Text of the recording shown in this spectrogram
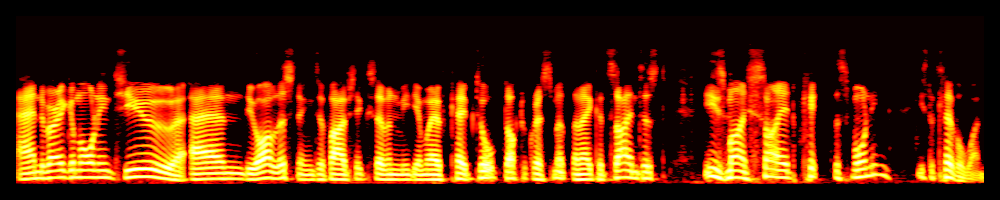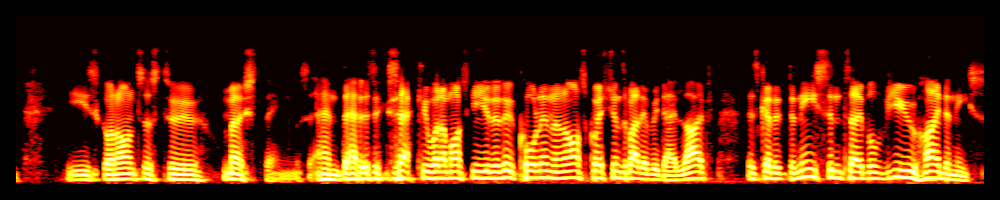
And a very good morning to you. And you are listening to 567 Medium Wave Cape Talk. Dr. Chris Smith, the naked scientist. He's my sidekick this morning. He's the clever one. He's got answers to most things. And that is exactly what I'm asking you to do. Call in and ask questions about everyday life. Let's go to Denise in Table View. Hi, Denise.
